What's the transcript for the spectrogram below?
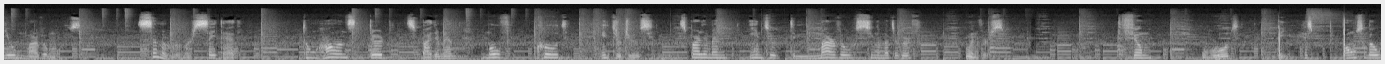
new Marvel movies. Some rumors say that Tom Holland's third Spider Man move could introduce Spider Man into the Marvel Cinematic Universe. The film would be responsible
